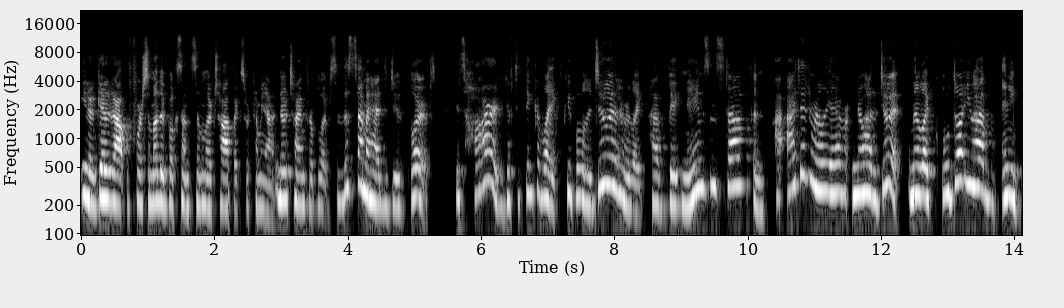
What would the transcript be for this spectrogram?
you know, get it out before some other books on similar topics were coming out. No time for blurbs. So this time I had to do the blurbs. It's hard. You have to think of like people to do it or like have big names and stuff. And I, I didn't really ever know how to do it. And they're like, well, don't you have any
